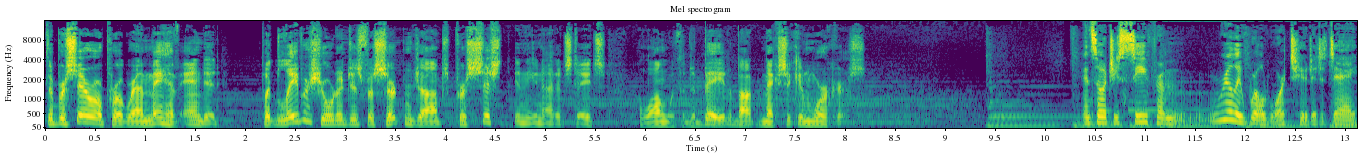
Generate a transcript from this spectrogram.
The Bracero program may have ended, but labor shortages for certain jobs persist in the United States, along with the debate about Mexican workers. And so, what you see from really World War II to today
